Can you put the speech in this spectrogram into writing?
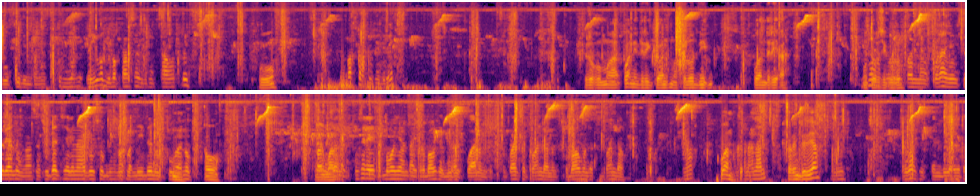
Buki din pala. Lang, layo ang ibaktasan ng tawat ko eh. Oo. Pero kung mga kuan ni Dirig kuan, masulod ni kuan diri ah. Motor siguro. Na, kuna yung istorya nung sa syudad siya ganalusog ng mga bandido nung kuha no. Oo. Kung mal kung sila trabaho niya tayo, trabaho sa ginagawa ng kuan sa kuan daw, nagtrabaho man sa kuan daw. No? kuan ka- Kananan. karinderya. Hmm. Trabaho sa kandiya ito.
